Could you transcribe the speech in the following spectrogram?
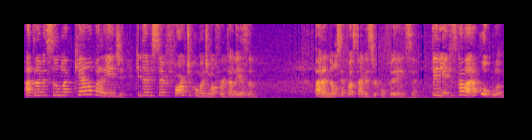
atravessando aquela parede que deve ser forte como a de uma fortaleza? Para não se afastar da circunferência, teria que escalar a cúpula.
